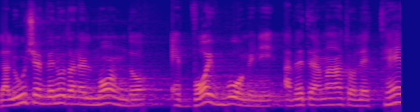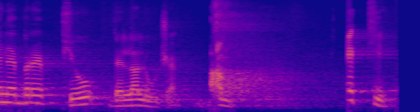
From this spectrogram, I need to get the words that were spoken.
La luce è venuta nel mondo e voi uomini avete amato le tenebre più della luce. Bam! E chi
